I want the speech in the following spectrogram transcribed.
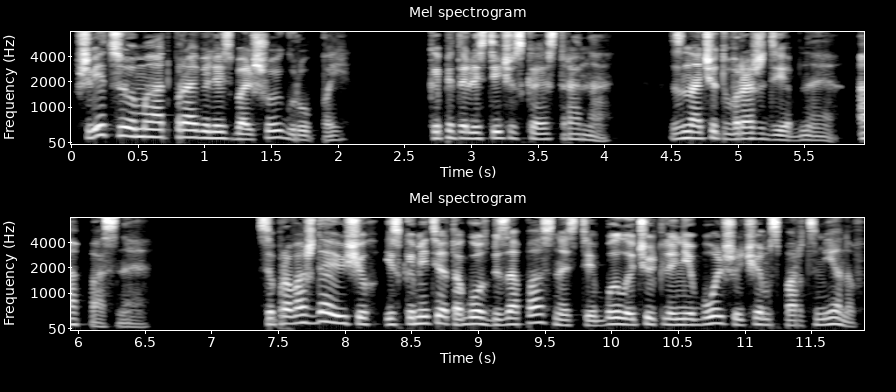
В Швецию мы отправились большой группой. Капиталистическая страна. Значит, враждебная, опасная. Сопровождающих из Комитета госбезопасности было чуть ли не больше, чем спортсменов,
